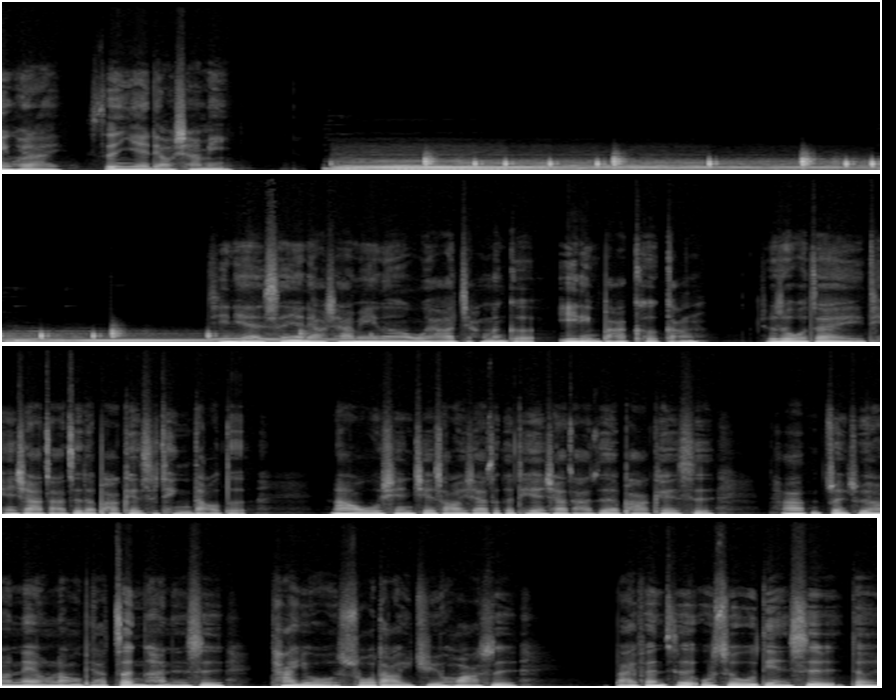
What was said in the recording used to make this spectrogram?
迎回来，深夜聊虾米。今天的深夜聊虾米呢，我要讲那个一零八课纲，就是我在《天下》杂志的 p o c k e t 听到的。那我先介绍一下这个《天下》杂志的 p o c k e t 它最主要内容让我比较震撼的是，它有说到一句话是。百分之五十五点四的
